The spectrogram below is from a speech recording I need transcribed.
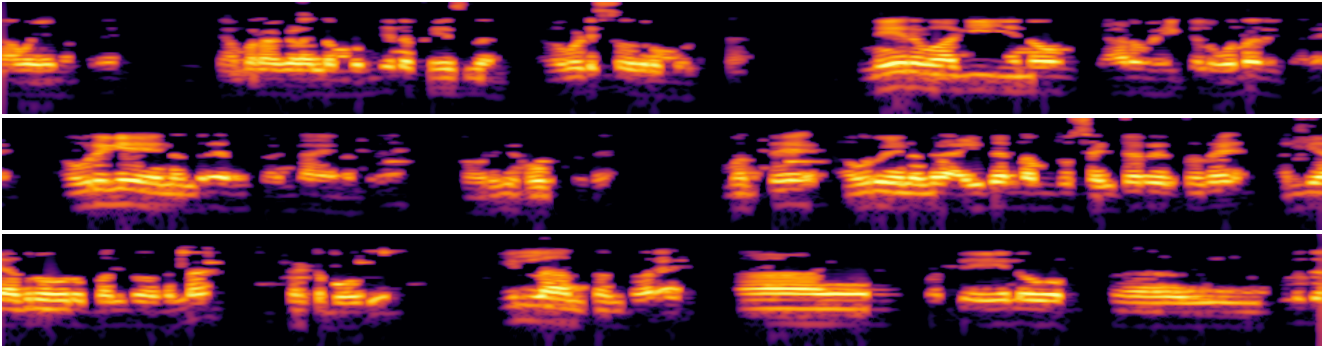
ನಾವು ಏನಂದ್ರೆ ಕ್ಯಾಮರಾಗಳನ್ನ ಮುಂದಿನ ಫೇಸ್ನಲ್ಲಿ ಅಳವಡಿಸೋದ್ರ ಮೂಲಕ ನೇರವಾಗಿ ಏನೋ ಯಾರು ವೆಹಿಕಲ್ ಓನರ್ ಇದ್ದಾರೆ. ಅವರಿಗೆ ಏನಂದ್ರೆ ದಂಡ ಏನಂದ್ರೆ ಅವರಿಗೆ ಹೋಗ್ತದೆ. ಮತ್ತೆ ಅವರು ಏನಂದ್ರೆ ಐದರ್ ನಮ್ದು ಸೆಂಟರ್ ಇರ್ತದೆ ಅಲ್ಲಿ ಆದ್ರೂ ಅವರು ಬಂದು ಅದನ್ನ ಕಟ್ಟಬಹುದು ಇಲ್ಲ ಅಂತಂದ್ರೆ ಆ, ಮತ್ತೆ ಏನು ಉಳಿದ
